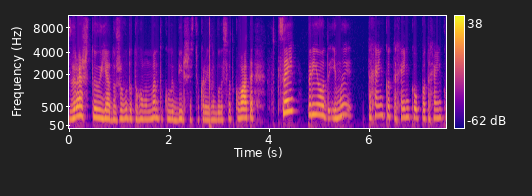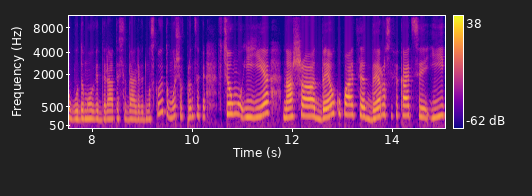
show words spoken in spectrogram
зрештою я доживу до того моменту, коли більшість України буде святкувати в цей період, і ми. Тихенько, тихенько, потихеньку будемо віддалятися далі від Москви, тому що в принципі в цьому і є наша деокупація, дерусифікація, і,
